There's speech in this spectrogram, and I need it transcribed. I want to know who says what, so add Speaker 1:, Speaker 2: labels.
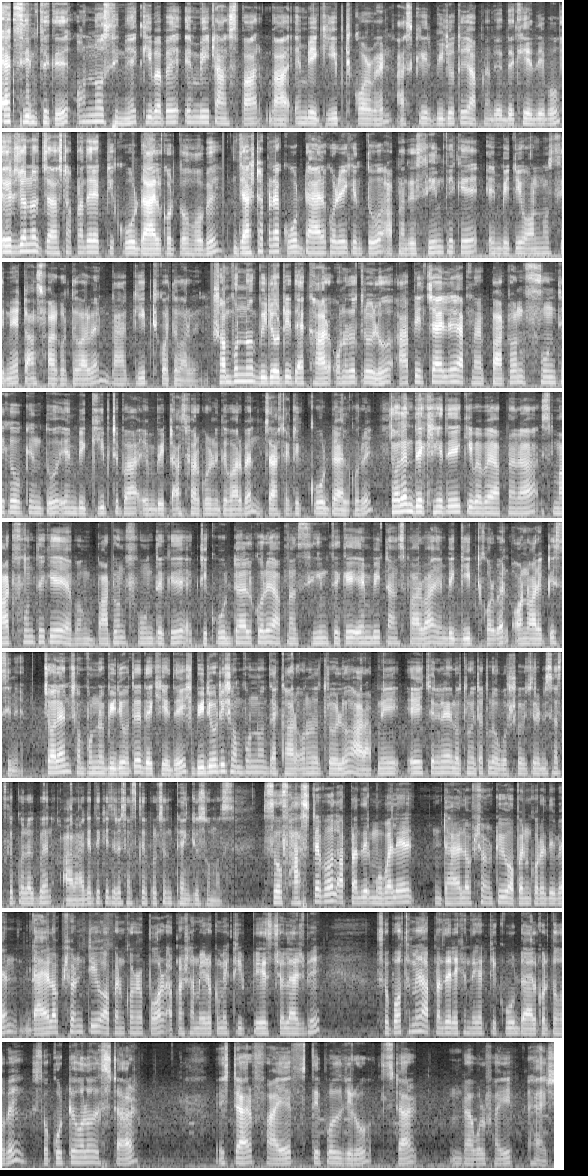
Speaker 1: এক সিম থেকে অন্য সিমে কীভাবে এমবি ট্রান্সফার বা এমবি গিফট করবেন, আজকের ভিডিওতে আপনাদের দেখিয়ে দেব। এর জন্য জাস্ট আপনাদের একটি কোড ডায়াল করতে হবে। জাস্ট আপনারা কোড ডায়াল করে কিন্তু আপনাদের সিম থেকে এমবিটি অন্য সিমে ট্রান্সফার করতে পারবেন বা গিফট করতে পারবেন। সম্পূর্ণ ভিডিওটি দেখার অনুরোধ রইল, আপনি চাইলে আপনার বাটন ফোন থেকেও কিন্তু এমবি গিফট বা এমবি ট্রান্সফার করে নিতে পারবেন। জাস্ট একটি কোড ডায়াল করে। চলেন দেখিয়ে দিই কীভাবে আপনারা স্মার্টফোন থেকে এবং বাটন ফোন থেকে একটি কোড ডায়াল করে আপনার সিম থেকে এমবি ট্রান্সফার বা এমবি গিফট করবেন অন্য আরেকটি সিমে চলেন সম্পূর্ণ ভিডিওতে দেখিয়ে দেই। ভিডিওটি সম্পূর্ণ দেখার অনুরোধ রইল, আর আপনি এই চ্যানেলে নতুন হয়ে থাকলে অবশ্যই চ্যানেলটি সাবস্ক্রাইব করে রাখবেন। আর আগে থেকে যারা সাবস্ক্রাইব করেছেন thank you so much so first of all আপনাদের মোবাইলের ডায়াল অপশনটি ওপেন করে দেবেন। ডায়াল অপশনটি ওপেন করার পর আপনার সামনে এরকম একটি পেজ চলে আসবে। সো প্রথমে আপনাদের এখান থেকে একটি কোড ডায়াল করতে হবে। সো কোডটি হলো star star five triple zero star double five hash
